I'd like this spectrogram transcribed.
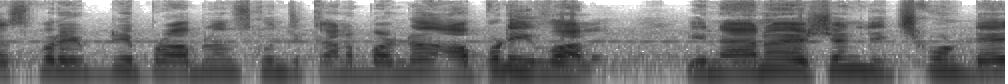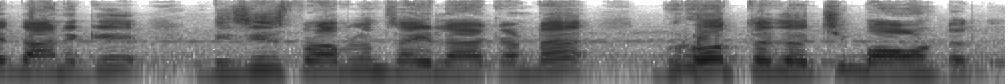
రెస్పిరేటరీ ప్రాబ్లమ్స్ కొంచెం కనపడడం అప్పుడు ఇవ్వాలి. ఈ నానో ఎషన్లు ఇచ్చుకుంటే దానికి డిసీజ్ ప్రాబ్లమ్స్ అవి లేకుండా గ్రోత్ అది వచ్చి బాగుంటుంది.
